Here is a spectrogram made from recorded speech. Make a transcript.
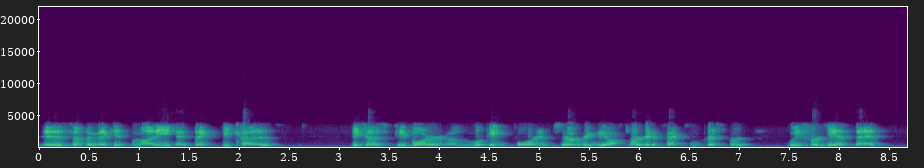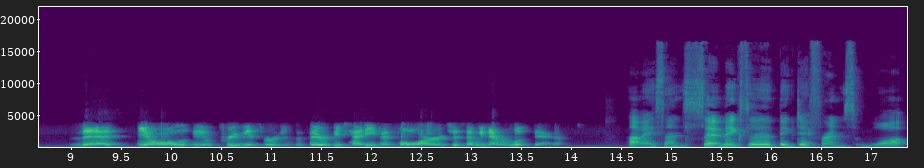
it is something that gets muddied. I think because because people are uh, looking for and observing the off-target effects in CRISPR, we forget that that you know all of the previous versions of therapies had even more. It's just that we never looked at them. That makes sense. So it makes a big difference what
